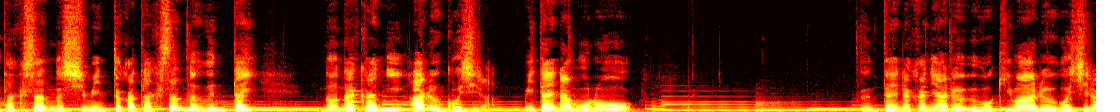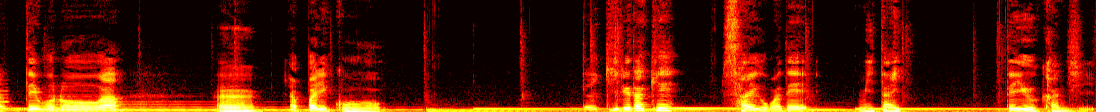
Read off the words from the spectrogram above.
うたくさんの市民とかたくさんの軍隊の中にあるゴジラみたいなものを軍隊の中にある動き回るゴジラっていうものは、うん、やっぱりこうできるだけ最後まで見たいっていう感じ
